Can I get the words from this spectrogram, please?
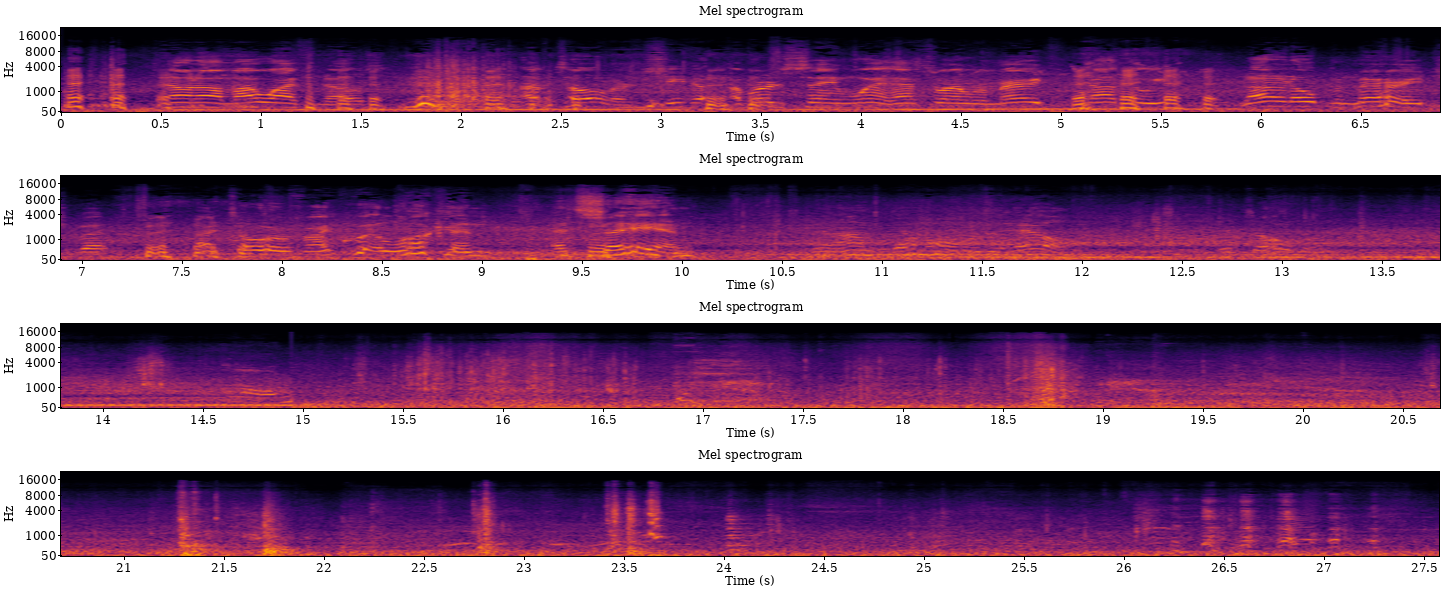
No, no, my wife knows. I've told her. She, we're the same way. That's why we're married. Not that we, not an open marriage, but I told her if I quit looking and saying, then I'm, home to hell. It's over.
